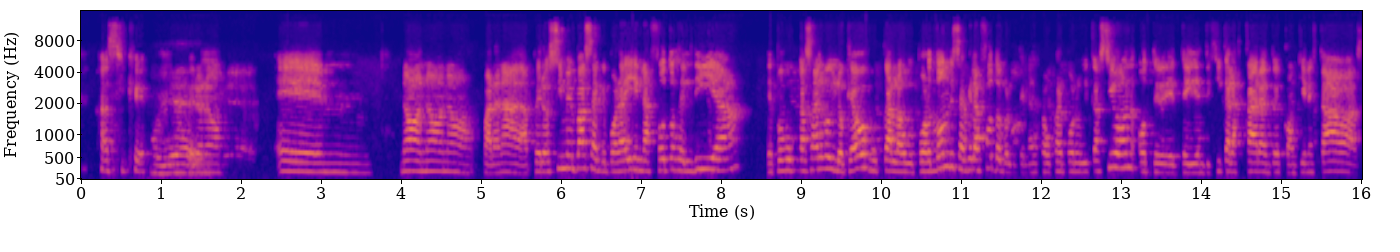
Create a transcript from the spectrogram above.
así que, muy bien. pero no. Em, no, no, no, para nada. Pero sí me pasa que por ahí en las fotos del día, después buscas algo y lo que hago es buscarla por dónde saqué la foto, porque te la deja buscar por ubicación o te, identifica las caras, entonces con quién estabas.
